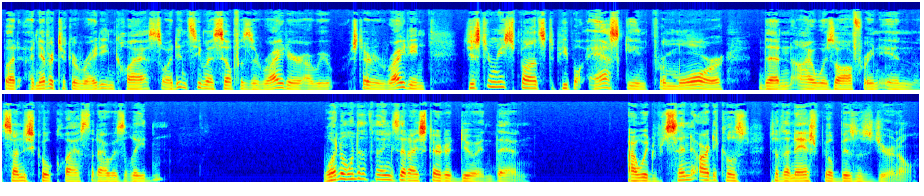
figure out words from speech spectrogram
But I never took a writing class. So I didn't see myself as a writer. I started writing just in response to people asking for more than I was offering in the Sunday school class that I was leading. One, one of the things that I started doing then, I would send articles to the Nashville Business Journal.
